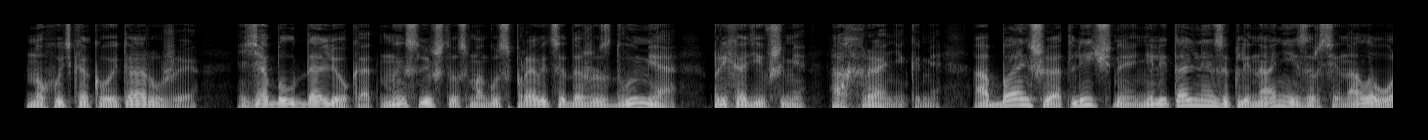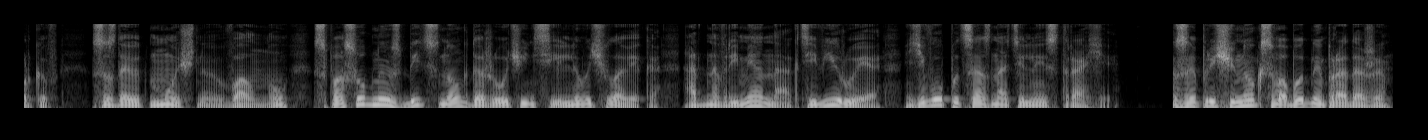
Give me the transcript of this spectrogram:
но хоть какое-то оружие. Я был далек от мысли, что смогу справиться даже с двумя приходившими охранниками. А банши — отличное нелетальное заклинание из арсенала орков. Создают мощную волну, способную сбить с ног даже очень сильного человека, одновременно активируя его подсознательные страхи. Запрещено к свободной продаже.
